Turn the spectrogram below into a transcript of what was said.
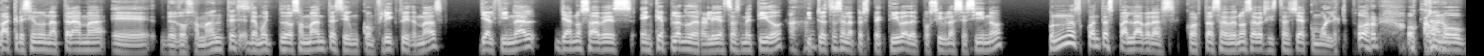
va creciendo una trama eh, de dos amantes, de, dos amantes y un conflicto y demás, y al final ya no sabes en qué plano de realidad estás metido y tú estás en la perspectiva del posible asesino con unas cuantas palabras, Cortázar, de no saber si estás ya como lector o como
